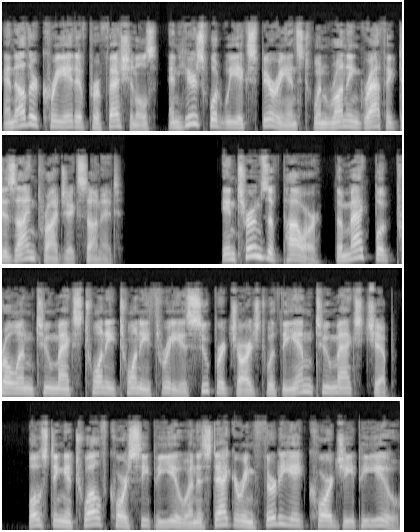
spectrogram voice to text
and other creative professionals, and here's what we experienced when running graphic design projects on it. In terms of power, the MacBook Pro M2 Max 2023 is supercharged with the M2 Max chip, boasting a 12 core CPU and a staggering 38 core GPU.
